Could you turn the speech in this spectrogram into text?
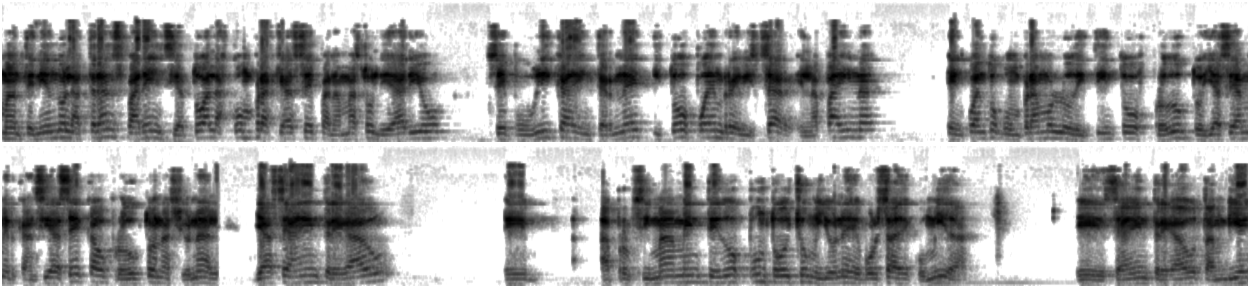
manteniendo la transparencia. Todas las compras que hace Panamá Solidario se publica en internet y todos pueden revisar en la página en cuanto compramos los distintos productos, ya sea mercancía seca o producto nacional. Ya se han entregado eh, aproximadamente 2.8 millones de bolsas de comida eh, se han entregado también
